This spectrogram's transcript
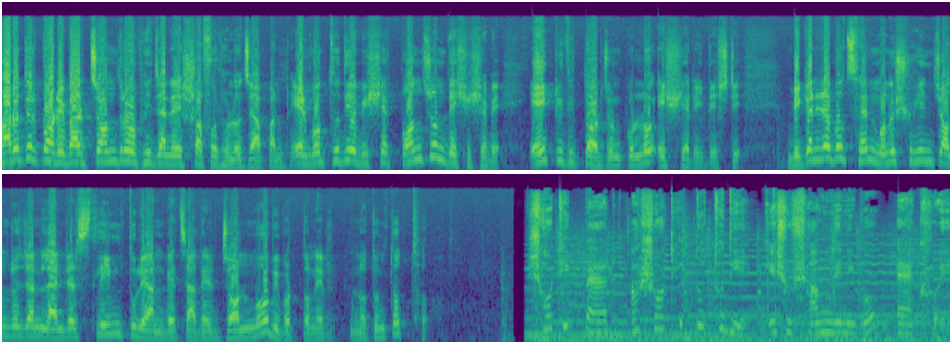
ভারতের পর এবার চন্দ্র অভিযানে সফল হলো জাপান। এর মধ্য দিয়ে বিশ্বের পঞ্চম দেশ হিসেবে এই কৃতিত্ব অর্জন করল এশিয়ার এই দেশটি। বিজ্ঞানীরা বলছেন মনুষ্যহীন চন্দ্রযান ল্যান্ডার স্লিম তুলে আনবে চাঁদের জন্ম বিবর্তনের নতুন তথ্য। সঠিক প্যাড আর সঠিক তথ্য দিয়ে এসব সামলে নিব এক হয়ে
